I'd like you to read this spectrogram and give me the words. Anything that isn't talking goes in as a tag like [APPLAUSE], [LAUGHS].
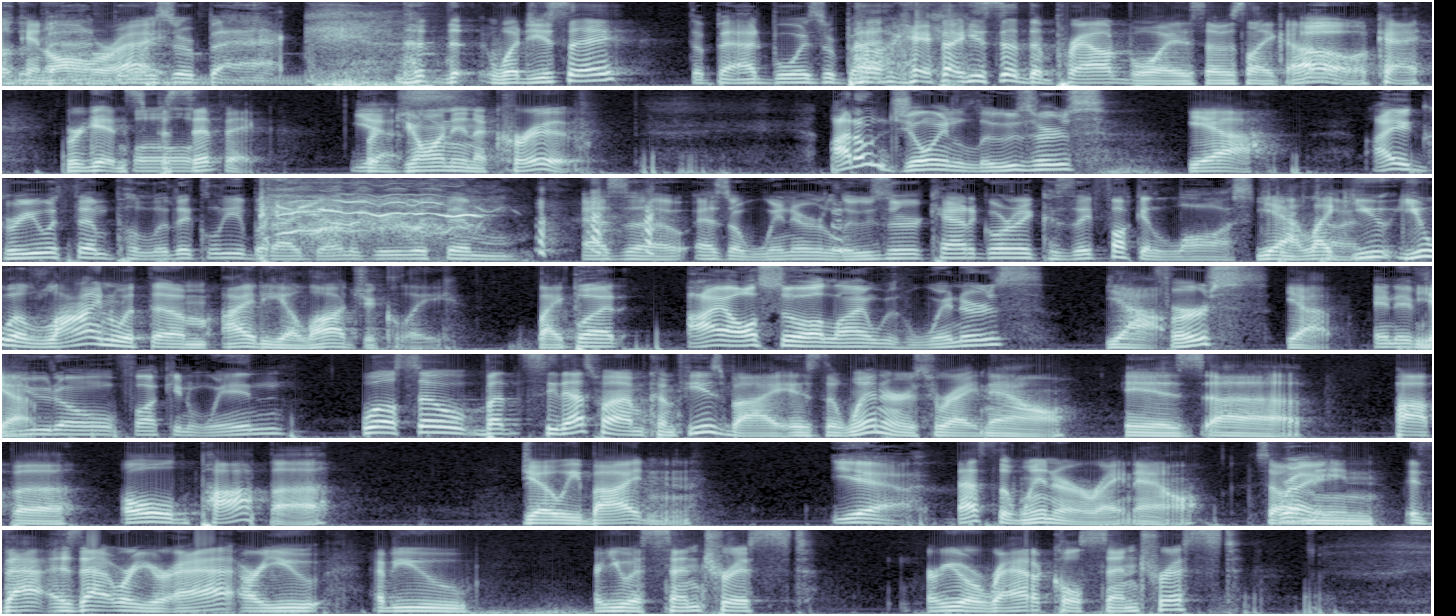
looking all right. boys are back. [LAUGHS] The- the- what'd you say? The bad boys are back. Okay, I thought you said the Proud Boys. I was like, oh, Oh. okay. We're getting Well, specific. We're joining a crew. I don't join losers. Yeah. I agree with them politically, but I don't agree with them [LAUGHS] as a as a winner loser category because they fucking lost. Yeah, like time. you you align with them ideologically. Like But I also align with winners yeah. first, yeah. And if yeah. you don't fucking win, Well, so but see that's what I'm confused by is the winners right now is uh Papa old Papa Joey Biden. yeah, That's the winner right now. So I mean, is that is that where you're at? Are you have you are you a centrist? Are you a radical centrist?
